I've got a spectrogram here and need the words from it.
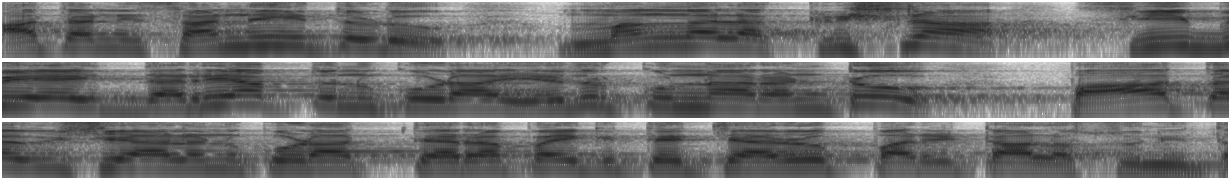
అతని సన్నిహితుడు మంగళ కృష్ణ సిబిఐ దర్యాప్తును కూడా ఎదుర్కొన్నారంటూ పాత విషయాలను కూడా తెరపైకి తెచ్చారు పరిటాల సునీత.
